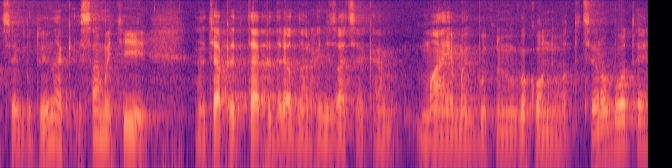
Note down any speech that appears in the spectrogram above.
цей будинок. І саме ті та, та підрядна організація, яка має майбутньому виконувати ці роботи,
